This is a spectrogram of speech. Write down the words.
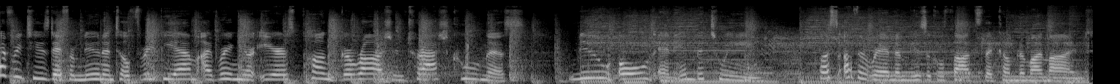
Every Tuesday from noon until 3 p.m., I bring your ears punk, garage, and trash coolness. New, old, and in between. Plus other random musical thoughts that come to my mind.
